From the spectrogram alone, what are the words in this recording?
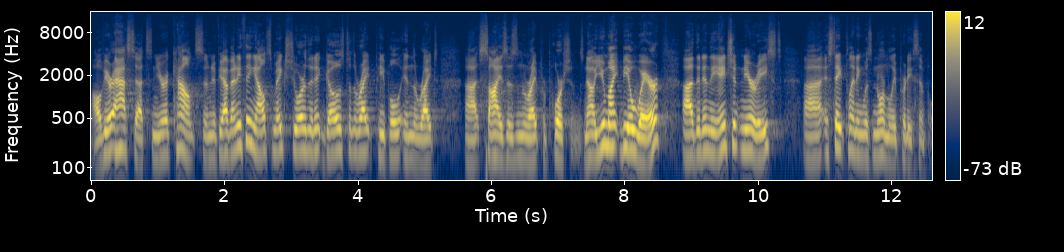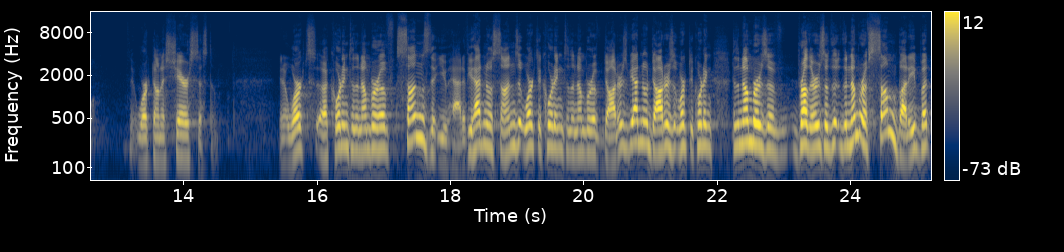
all of your assets and your accounts. And if you have anything else, make sure that it goes to the right people in the right uh, sizes and the right proportions. Now, you might be aware uh, that in the ancient Near East, uh, estate planning was normally pretty simple. It worked on a share system. And it worked according to the number of sons that you had. If you had no sons, it worked according to the number of daughters. If you had no daughters, it worked according to the numbers of brothers, or the, the number of somebody, but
